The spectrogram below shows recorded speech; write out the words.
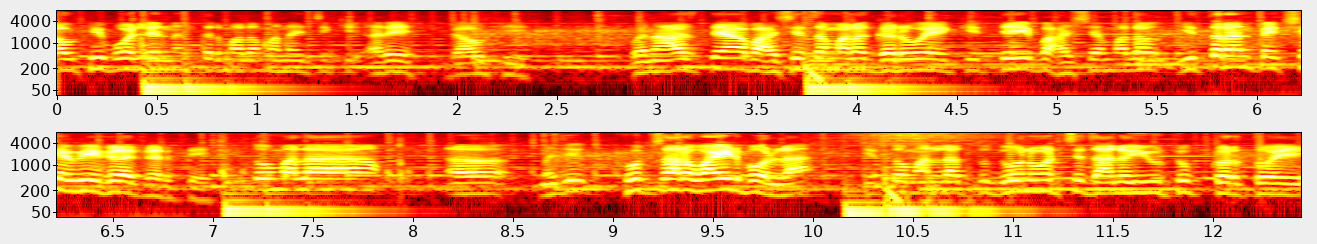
गावठी बोलल्यानंतर मला म्हणायचे की अरे गावठी पण आज त्या भाषेचा मला गर्व आहे की ते भाषा मला इतरांपेक्षा वेगळं करते. तो मला म्हणजे खूप सारा वाईट बोलला की तो म्हणला तू दोन वर्ष झालं यूट्यूब करतोय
